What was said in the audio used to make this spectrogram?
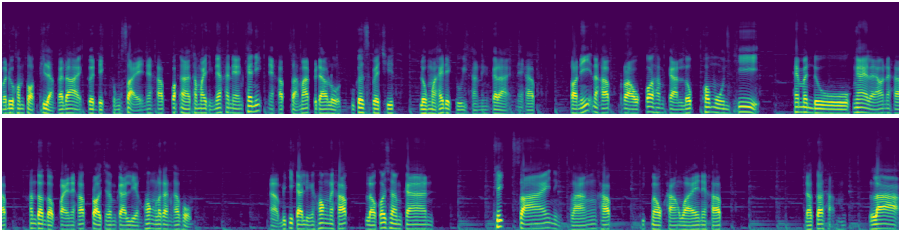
มาดูคำตอบทีหลังก็ได้ เกิดเด็กสงสัยนะครับว่าทำไมถึงได้คะแนนแค่นี้นะครับสามารถไปดาวน์โหลด Google Spreadsheet ลงมาให้เด็กดูอีกครั้งหนึ่งก็ได้นะครับ ตอนนี้นะครับเราก็ทำการลบข้อมูลที่ให้มันดูง่ายแล้วนะครับ ขั้นตอนต่อไปนะครับ เราจะทำการเรียงห้องแล้วกันครับผมวิธีการเรียงห้องนะครับ เราก็จะทำการคลิกซ้าย 1 ครั้งครับคลิกเมาส์ค้างไว้นะครับ แล้วก็ทำลาก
